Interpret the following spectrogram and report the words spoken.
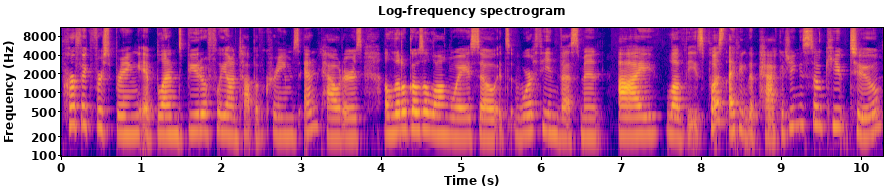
Perfect for spring. It blends beautifully on top of creams and powders. A little goes a long way, so it's worth the investment. I love these. Plus, I think the packaging is so cute too.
